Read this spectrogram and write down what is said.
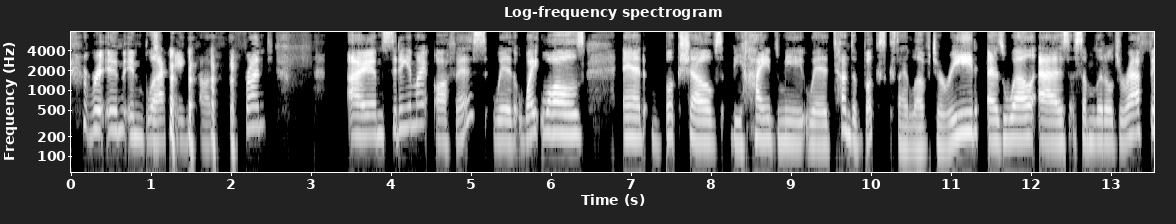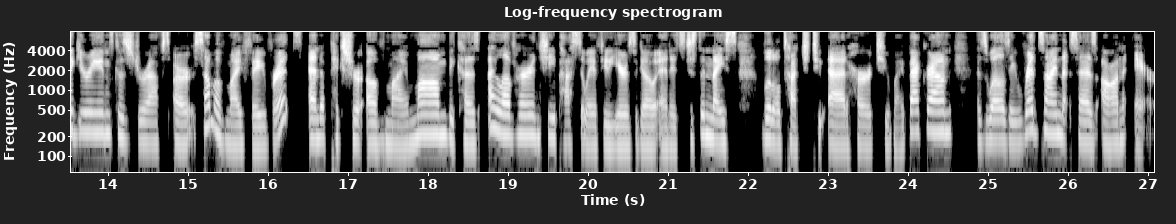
written in black ink on the front. I am sitting in my office with white walls and bookshelves behind me with tons of books because I love to read, as well as some little giraffe figurines because giraffes are some of my favorites and a picture of my mom because I love her and she passed away a few years ago. And it's just a nice little touch to add her to my background, as well as a red sign that says on air.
